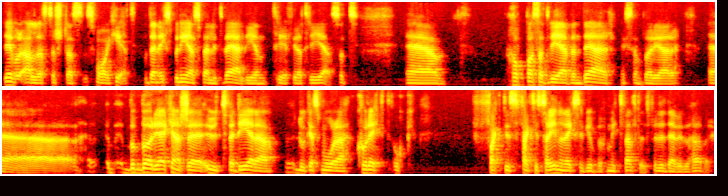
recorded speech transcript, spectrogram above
det är vår allra största svaghet. Och den exponeras väldigt väl i en 3-4-3. Så att, eh, hoppas att vi även där liksom börjar eh, börjar kanske utvärdera Lucas Mora korrekt och faktiskt, faktiskt ta in en extra gubbe på mittfältet. För det är det vi behöver.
